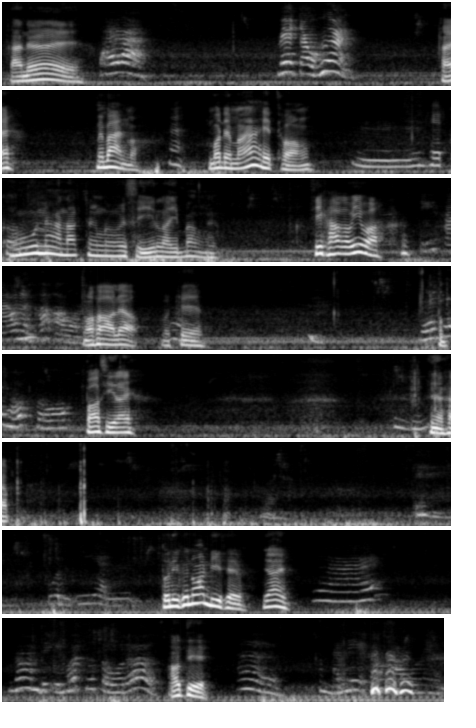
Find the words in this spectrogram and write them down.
ตาลเอ้ยไปล่ะ แม่เจ้าเฮือนไปไม่บ้านบ่อะบ่ได้มาเห็ดของอืมเฮ็ดของ โอ้น่ารักจังเลยสีอะไรบ้างเนี่ยสีขาวก็มีบ่สีขาวนั่นเขาเอาอ๋อเขาเอาแล้วโอเคเดี๋ยวจะหกโตปอสีอะไรเนี่ยครับปุ่นเอียนตัวนี้คือนอนดีเถอะยายยายนอนดีห มดทุกโตเด้อเอาติเอออันนี้เขาเอาเนี่ย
